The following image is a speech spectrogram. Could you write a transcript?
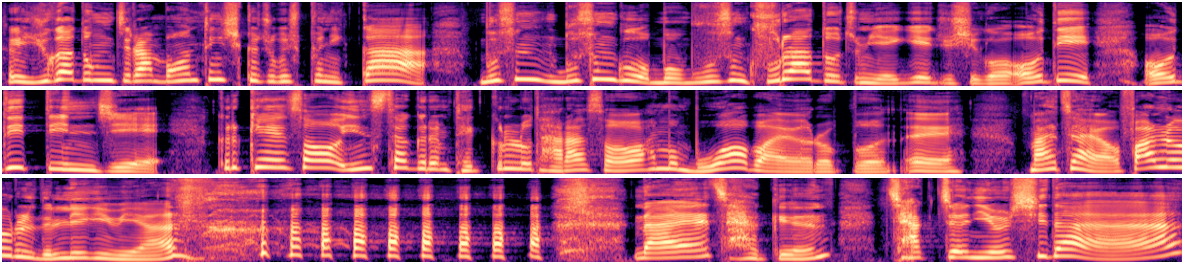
제가 육아 동지를 한번 헌팅 시켜주고 싶으니까 무슨 무슨 구 뭐 무슨 구라도 좀 얘기해 주시고 어디 어디 뛴지 그렇게 해서 인스타그램 댓글로 달아서 한번 모아봐요, 여러분. 예, 맞아요. 팔로우를 늘리기 위한 나의 작은 작전이올시다.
